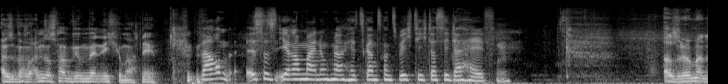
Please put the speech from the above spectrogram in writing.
also was anderes haben wir im Moment nicht gemacht, nee. Warum ist es Ihrer Meinung nach jetzt ganz, ganz wichtig, dass Sie da helfen? Also wenn man,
